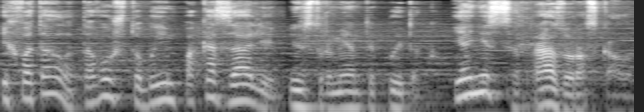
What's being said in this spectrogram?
И хватало того, чтобы им показали инструменты пыток. И они сразу раскалывались.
